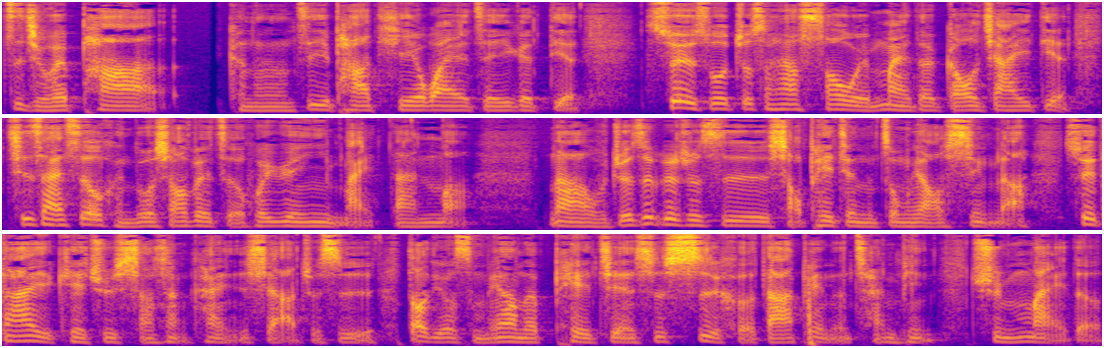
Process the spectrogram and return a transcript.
自己会怕。可能自己怕贴歪这一个点，所以说就算它稍微卖的高价一点，其实还是有很多消费者会愿意买单嘛。那我觉得这个就是小配件的重要性啦，所以大家也可以去想想看一下，就是到底有什么样的配件是适合搭配的产品去卖的。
